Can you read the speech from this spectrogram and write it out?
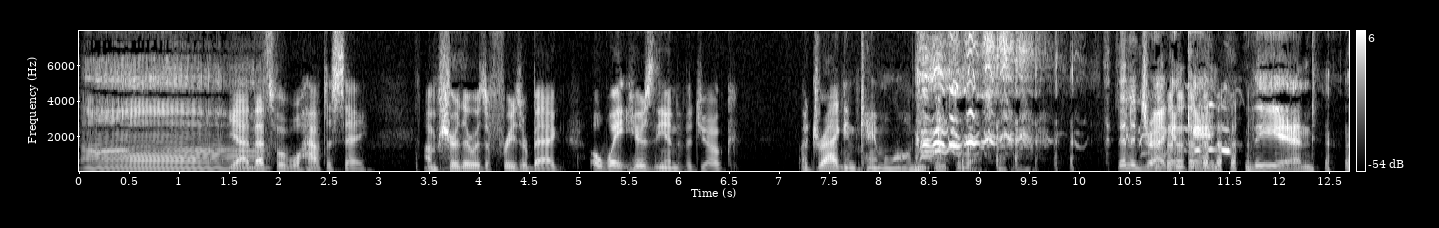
Ah. Yeah, that's what we'll have to say. I'm sure there was a freezer bag. Oh wait, here's the end of the joke. A dragon came along and ate the rest of them. Then a dragon came. the end.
